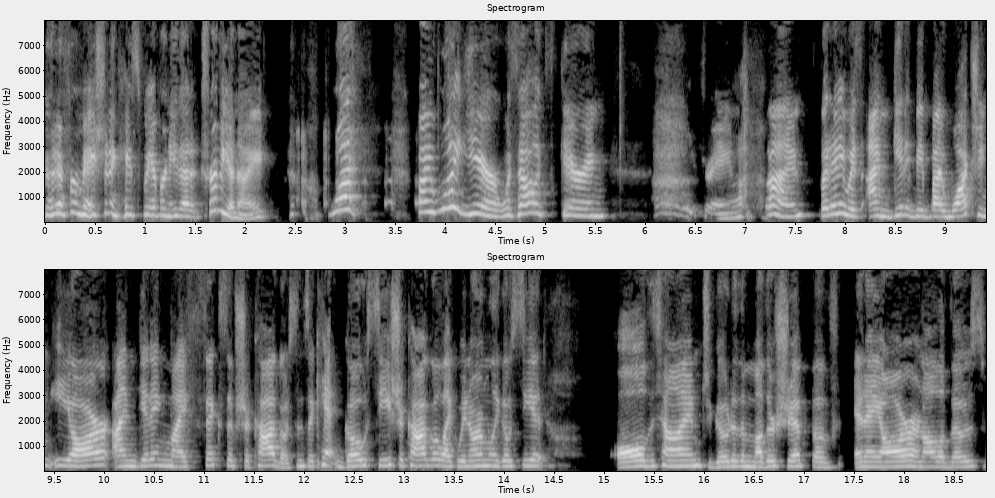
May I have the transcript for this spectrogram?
Good information in case we ever need that at trivia night. What? By what year was Alex Gehring trained? Fine. But anyways, I'm getting by watching ER, I'm getting my fix of Chicago. Since I can't go see Chicago like we normally go see it all the time to go to the mothership of NAR and all of those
